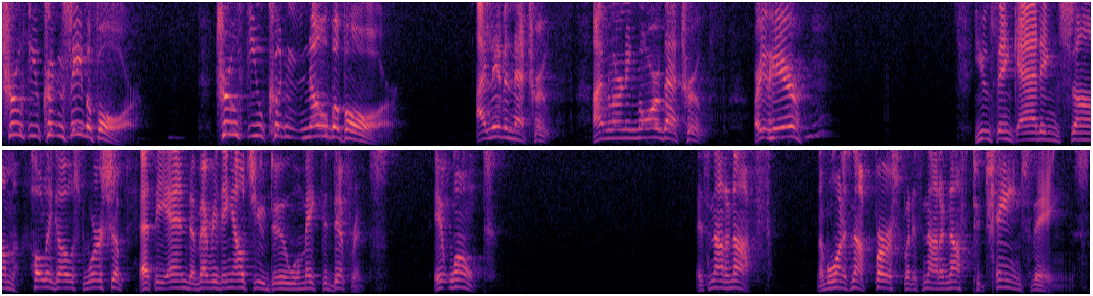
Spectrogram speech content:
Truth you couldn't see before truth you couldn't know before. I live in that truth. I'm learning more of that truth. Are you here? Mm -hmm. you think adding some Holy Ghost worship at the end of everything else you do will make the difference? It won't. It's not enough. Number one it's not first but it's not enough to change things.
